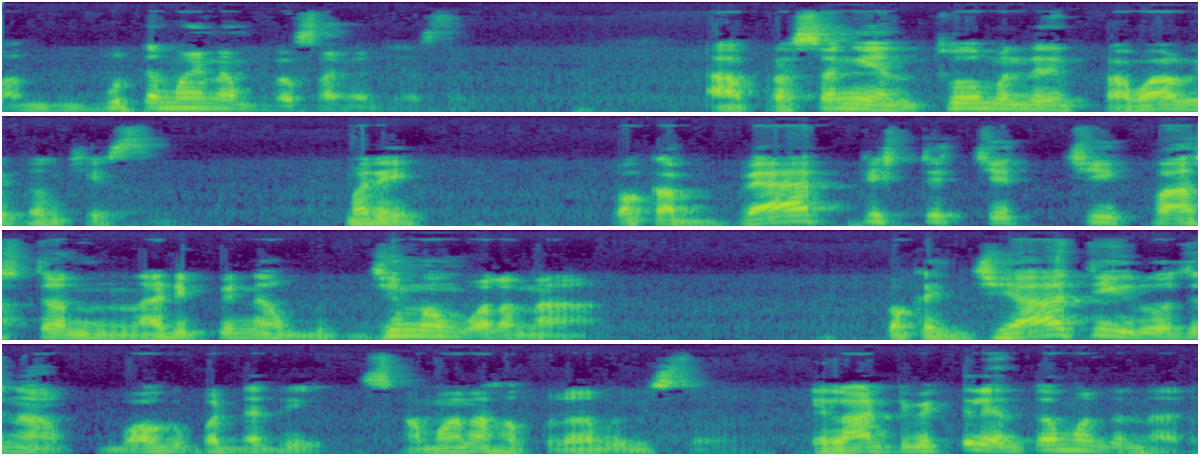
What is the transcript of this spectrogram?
అద్భుతమైన ప్రసంగం చేస్తాడు ఆ ప్రసంగం ఎంతో మందిని ప్రభావితం చేస్తుంది. మరి ఒక బ్యాప్టిస్ట్ చర్చి పాస్టర్ నడిపిన ఉద్యమం వలన ఒక జాతి ఈ రోజున బాగుపడ్డది సమాన హక్కులు అనుభవిస్తుంది ఇలాంటి వ్యక్తులు ఎంతోమంది ఉన్నారు.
